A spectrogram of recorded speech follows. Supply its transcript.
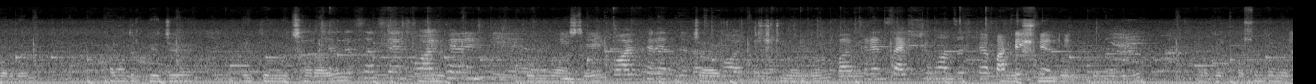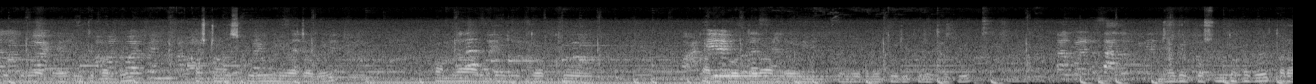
করবেন। আমাদের পেজে এই পণ্য ছাড়াও পণ্য আছে। যা দৃষ্টিনন্দন অনেক সুন্দর পণ্যগুলো আমাদের পছন্দ মতো করে আপনারা নিতে পারবেন। কাস্টমাইজ করেও নেওয়া যাবে। আমরা আমাদের দক্ষ কারিগর দ্বারা আমরা এই পণ্যগুলো তৈরি করে থাকি। যাদের পছন্দ হবে তারা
